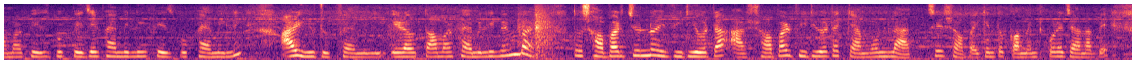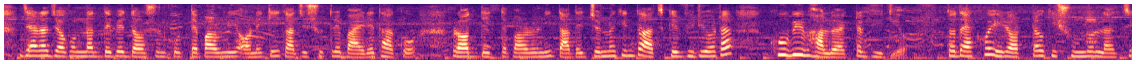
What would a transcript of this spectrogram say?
আমার ফেসবুক পেজের ফ্যামিলি ফেসবুক ফ্যামিলি আর ইউটিউব ফ্যামিলি এরাও তো আমার ফ্যামিলি মেম্বার তো সবার জন্য এই ভিডিওটা আর সবার ভিডিওটা কেমন লাগছে সবাই কিন্তু কমেন্ট করে জানাবে। যারা জগন্নাথ দেবের দর্শন করতে পারোনি, অনেকেই কাজের সূত্রে বাইরে থাকো, রথ দেখতে পারোনি, তাদের জন্য কিন্তু আজকের ভিডিওটা খুবই ভালো একটা ভিডিও তো দেখো এই রথটাও কি সুন্দর লাগছে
